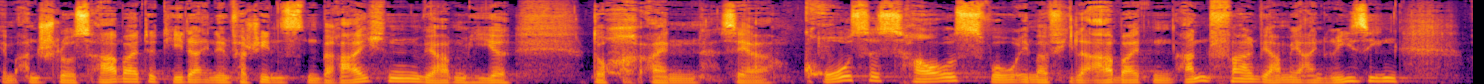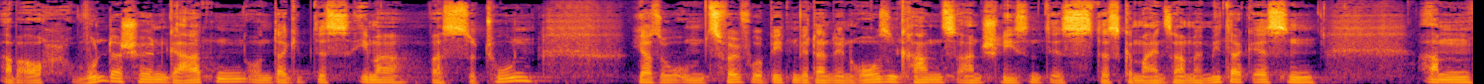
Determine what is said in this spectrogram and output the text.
im Anschluss arbeitet jeder in den verschiedensten Bereichen. Wir haben hier doch ein sehr großes Haus, wo immer viele Arbeiten anfallen. Wir haben hier einen riesigen, aber auch wunderschönen Garten und da gibt es immer was zu tun. Ja, so um 12 Uhr beten wir dann den Rosenkranz. Anschließend ist das gemeinsame Mittagessen. Am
